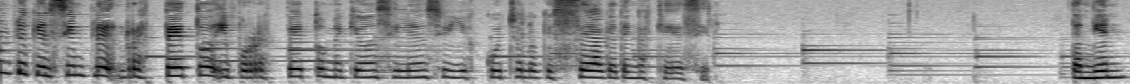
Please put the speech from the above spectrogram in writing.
amplio que el simple respeto y por respeto me quedo en silencio y escucho lo que sea que tengas que decir. También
